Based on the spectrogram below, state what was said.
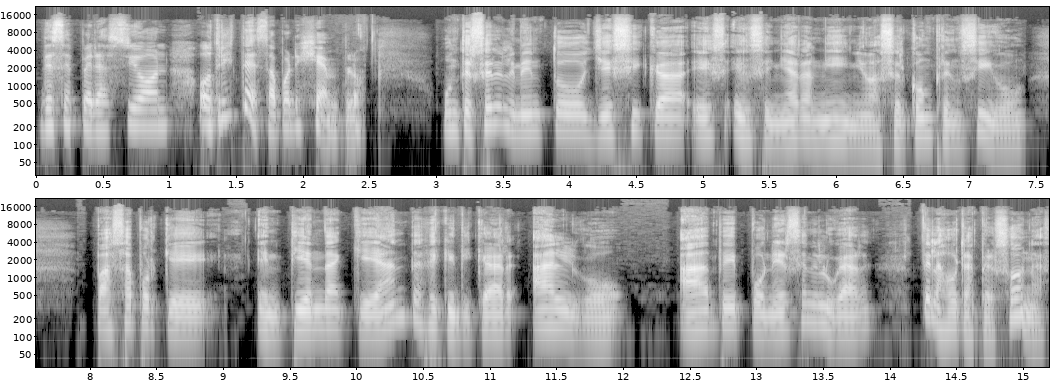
desesperación o tristeza, por ejemplo. Un tercer elemento, Jessica, es enseñar al niño a ser comprensivo. Pasa porque entienda que antes de criticar algo, ha de ponerse en el lugar de las otras personas.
